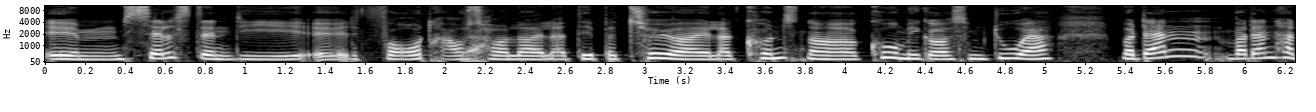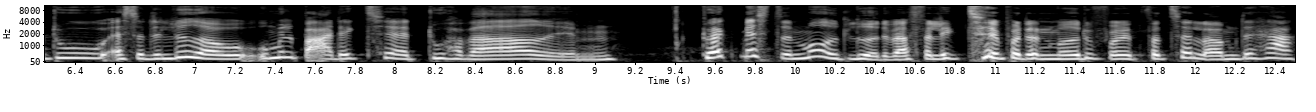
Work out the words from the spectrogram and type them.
øhm, selvstændige øh, foredragsholdere, ja. eller debattører, eller kunstnere og komikere, som du er. Hvordan, hvordan har du, altså det lyder jo umiddelbart ikke til, at du har været, øhm, du har ikke mistet modet, lyder det i hvert fald ikke til på den måde, du fortæller om det her.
